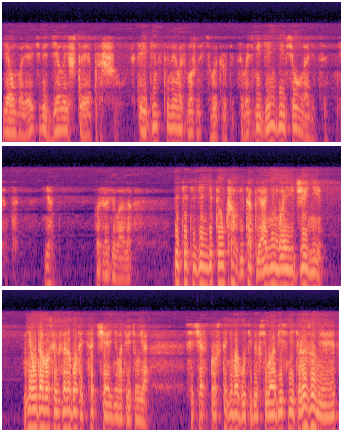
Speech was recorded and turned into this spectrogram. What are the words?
я умоляю тебя, делай, что я прошу. Это единственная возможность выкрутиться. Возьми деньги, и все уладится». «Нет, нет». — возразила она. «Ведь эти деньги ты украл, не так ли? Они мои, Джинни. Мне удалось их заработать с отчаянием», — ответил я. «Сейчас просто не могу тебе всего объяснить. Разумеется,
